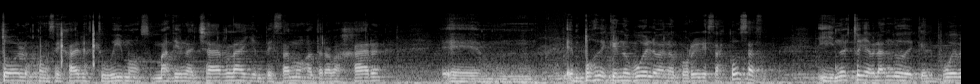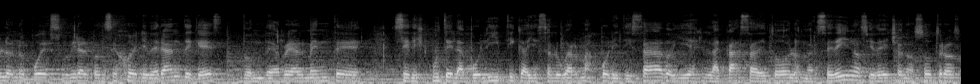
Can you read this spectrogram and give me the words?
todos los concejales tuvimos más de una charla y empezamos a trabajar em, en pos de que no vuelvan a ocurrir esas cosas. Y no estoy hablando de que el pueblo no puede subir al Consejo Deliberante, que es donde realmente se discute la política y es el lugar más politizado y es la casa de todos los mercedinos y de hecho nosotros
